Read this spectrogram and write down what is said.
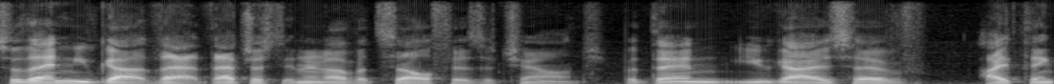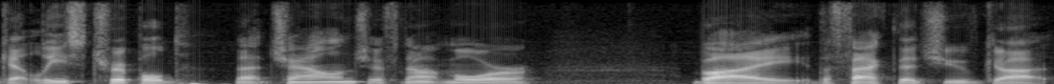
So then you've got that. That just in and of itself is a challenge. But then you guys have, I think, at least tripled that challenge, if not more, by the fact that you've got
